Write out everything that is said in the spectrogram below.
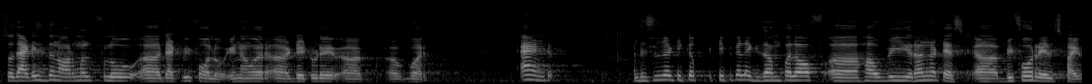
So that is the normal flow uh, that we follow in our uh, day-to-day uh, -day, uh, work. And this is a typical example of uh, how we run a test uh, before Rails 5.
